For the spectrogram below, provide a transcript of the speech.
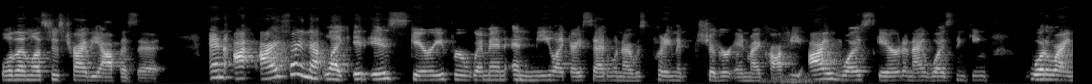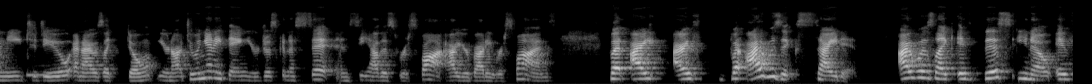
Well, then let's just try the opposite and I, I find that like it is scary for women and me, like I said, when I was putting the sugar in my coffee, I was scared and I was thinking, what do I need to do? And I was like, don't, you're not doing anything. You're just going to sit and see how this respond, how your body responds. But I, I, but I was excited. I was like, if this, you know, if,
